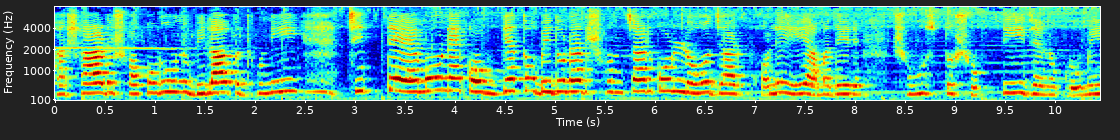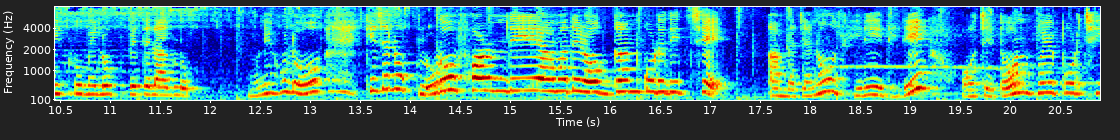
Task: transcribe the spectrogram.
ভাষার সকরুণ বিলাপ ধ্বনি চিত্তে এমন এক অজ্ঞাত বেদনার সঞ্চার করল, যার ফলে আমাদের সমস্ত শক্তি যেন ক্রমে ক্রমে লোপ পেতে লাগল। মনে হলো কে যেন ক্লোরোফর্ম দিয়ে আমাদের অজ্ঞান করে দিচ্ছে। আমরা যেন ধীরে ধীরে অচেতন হয়ে পড়ছি।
